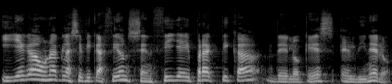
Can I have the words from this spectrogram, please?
y llega a una clasificación sencilla y práctica de lo que es el dinero.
